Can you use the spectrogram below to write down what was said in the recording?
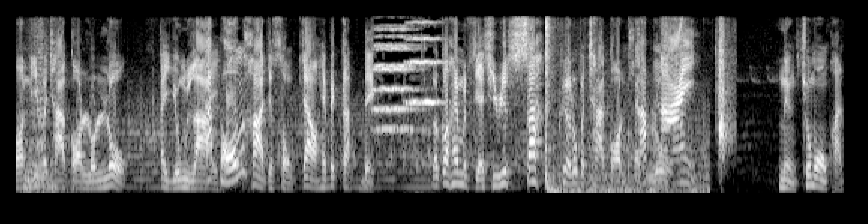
ตอนนี้ประชากรล้นโลก ไอยุงลาย ข้าจะส่งเจ้าให้ไปกัดเด็ก แล้วก็ให้มันเสียชีวิตซะ เพื่อลดประชากรของโลกหนึ่งชั่วโมงผ่าน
